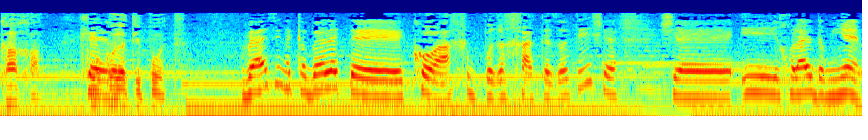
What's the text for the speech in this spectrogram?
ככה, כן. כמו כל הטיפות. ואז היא מקבלת אה, כוח, ברכה כזאת, ש, שהיא יכולה לדמיין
